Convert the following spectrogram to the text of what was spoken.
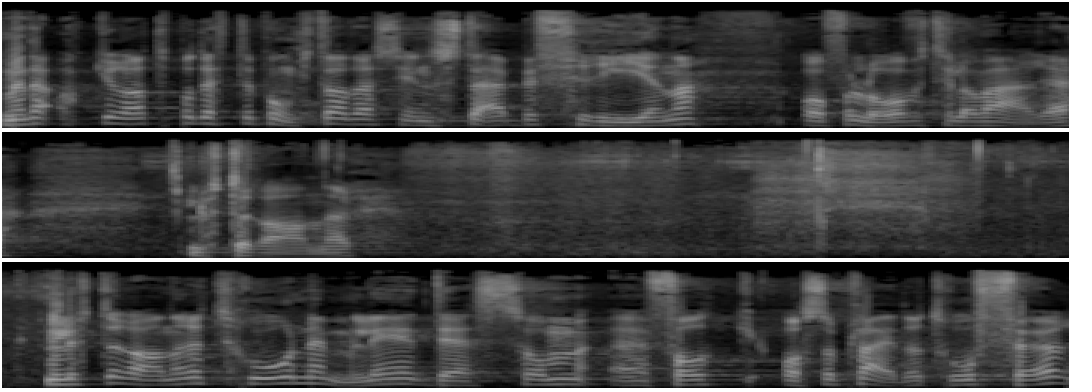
Men det er akkurat på dette punktet at jeg syns det er befriende å få lov til å være lutheraner. Lutheranere tror nemlig det som eh, folk også pleide å tro før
